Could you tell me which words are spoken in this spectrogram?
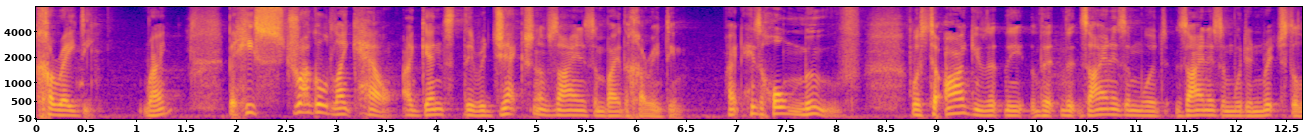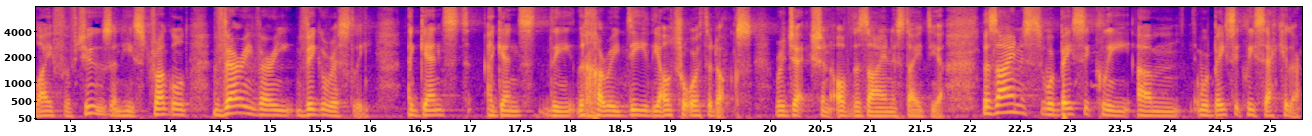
Haredi, right? But he struggled like hell against the rejection of Zionism by the Haredim. Right? His whole move was to argue that, the, that, that Zionism, would, Zionism would enrich the life of Jews, and he struggled very, very vigorously against, against the, the Haredi, the ultra Orthodox rejection of the Zionist idea. The Zionists were basically, um, were basically secular.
